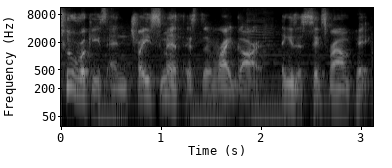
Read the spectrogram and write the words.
two rookies, and Trey Smith is the right guard. I think he's a six round pick.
